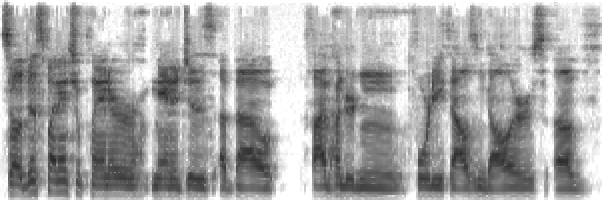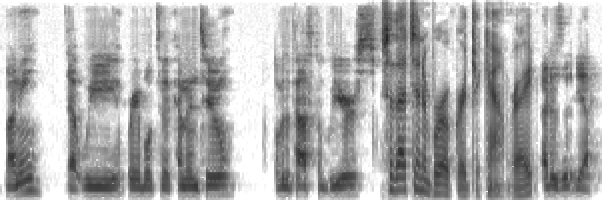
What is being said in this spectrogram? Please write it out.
So this financial planner manages about five hundred and forty thousand dollars of money that we were able to come into. over the past couple years. So that's in a brokerage account, right? That is it. Yep,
